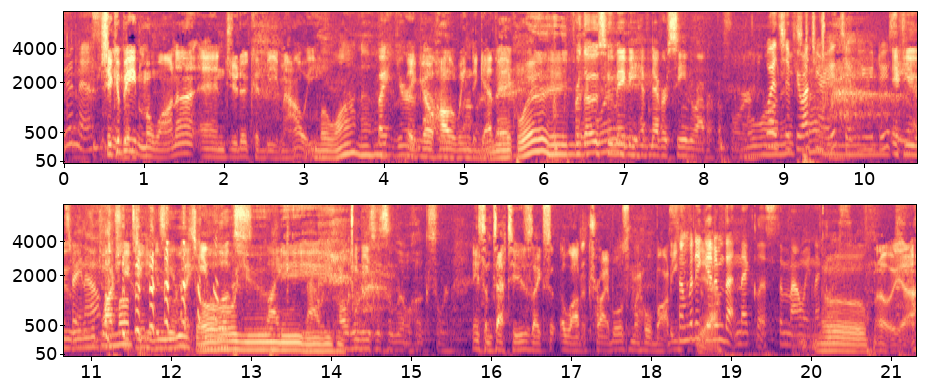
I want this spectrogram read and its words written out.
goodness. She could be Moana and Judah could be Maui. Moana. But you're They go not Halloween Robert. together. Make way. For those who maybe have never seen Robert before, Which, if you're watching our YouTube, you do see if you this right now. watch YouTube, you can see him. Like, he All looks you like need. Maui. All he needs is a little hook sword. Need some tattoos, like s- a lot of tribals, my whole body. Somebody Yeah. get him that necklace, the Maui necklace. Oh, Oh yeah.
